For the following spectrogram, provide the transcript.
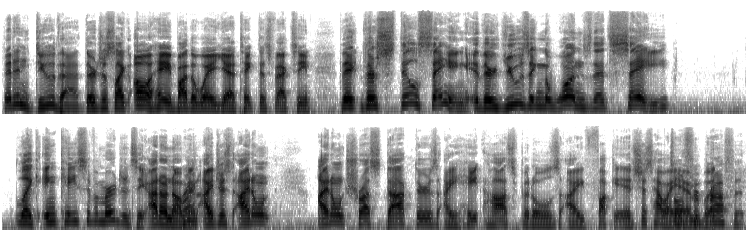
They didn't do that. They're just like, oh, hey, by the way, yeah, take this vaccine. They they're still saying they're using the ones that say like in case of emergency. I don't know, man. I just I don't I don't trust doctors. I hate hospitals. I fuck it. It's just how I all am. for but profit.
